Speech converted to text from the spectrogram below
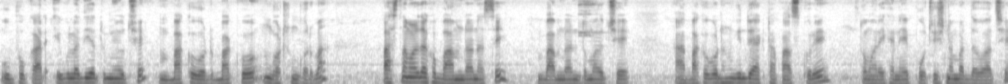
উপকার এগুলো দিয়ে তুমি হচ্ছে বাক্য বাক্য গঠন করবা। পাঁচ নাম্বার দেখো বাম ডান আছে। বাম ডান তোমার হচ্ছে আহ, বাক্য গঠন কিন্তু একটা পাস করে তোমার এখানে পঁচিশ নাম্বার দেওয়া আছে।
